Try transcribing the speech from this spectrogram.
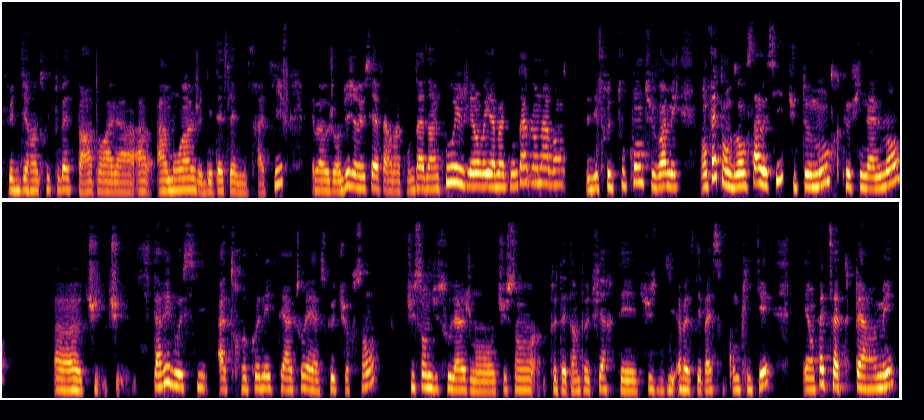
je vais te dire un truc tout bête par rapport à, la, à, moi, je déteste l'administratif. Et ben aujourd'hui, j'ai réussi à faire ma compta d'un coup et je l'ai envoyé à ma comptable en avance. C'est des trucs tout cons, tu vois. Mais en fait, en faisant ça aussi, tu te montres que finalement, euh, tu, tu, si tu arrives aussi à te reconnecter à toi et à ce que tu ressens, tu sens du soulagement, tu sens peut-être un peu de fierté, tu te dis ah bah c'était pas si compliqué. Et en fait ça te permet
